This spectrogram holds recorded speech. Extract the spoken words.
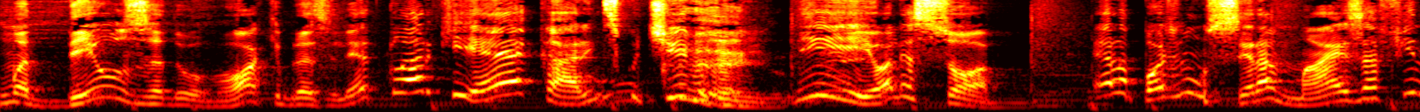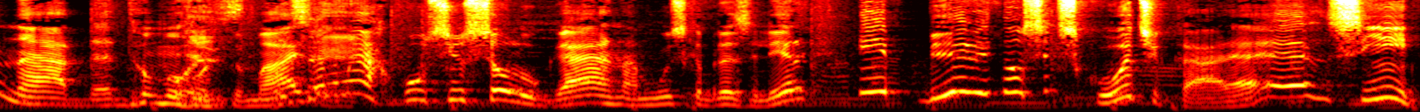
uma deusa do rock brasileiro? Claro que é, cara, indiscutível. E olha só, ela pode não ser a mais afinada do mundo, mas ela marcou sim o seu lugar na música brasileira e, não se discute, cara. É sim.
